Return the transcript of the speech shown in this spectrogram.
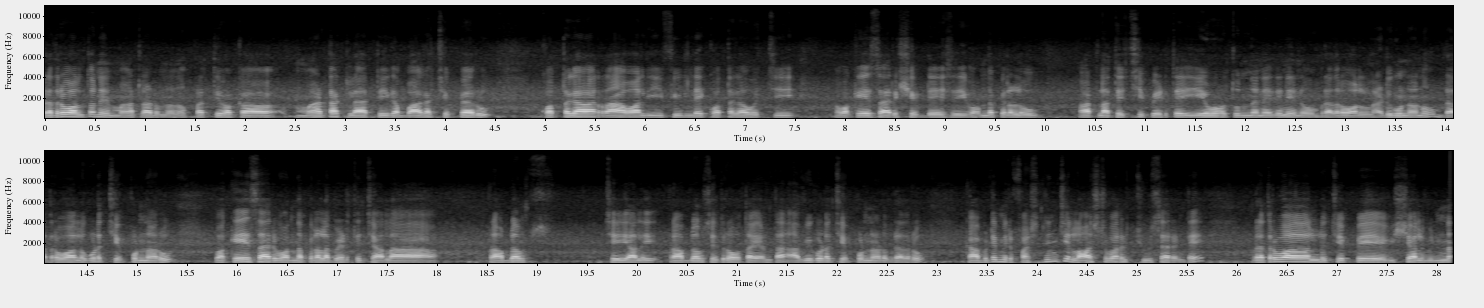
బ్రదర్ వాళ్ళతో నేను మాట్లాడున్నాను. ప్రతి ఒక్క మాట క్లారిటీగా బాగా చెప్పారు. కొత్తగా రావాలి ఈ ఫీల్డ్లే కొత్తగా వచ్చి ఒకేసారి షెడ్ వేసి వంద పిల్లలు అట్లా తెచ్చి పెడితే ఏమవుతుందనేది నేను బ్రదర్ వాళ్ళని అడుగున్నాను. బ్రదర్ వాళ్ళు కూడా చెప్పున్నారు. ఒకేసారి వంద పిల్లలు పెడితే చాలా ప్రాబ్లమ్స్ చేయాలి ప్రాబ్లమ్స్ ఎదురవుతాయంట. అవి కూడా చెప్పున్నాడు బ్రదరు. కాబట్టి మీరు ఫస్ట్ నుంచి లాస్ట్ వరకు చూసారంటే బ్రదర్ వాళ్ళు చెప్పే విషయాలు విన్న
